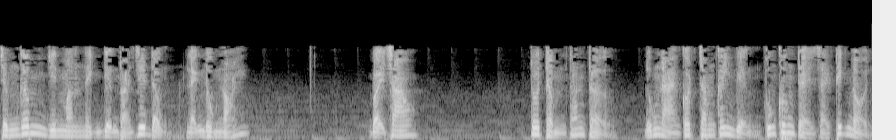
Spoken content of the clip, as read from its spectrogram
trầm ngâm nhìn màn hình điện thoại di động, lạnh lùng nói. Vậy sao? Tôi thầm than thở, đúng là có trăm cái miệng cũng không thể giải thích nổi.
